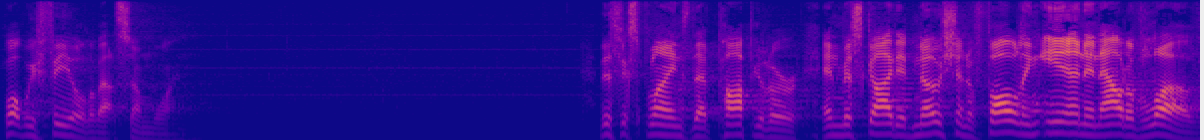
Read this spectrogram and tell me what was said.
what we feel about someone. This explains that popular and misguided notion of falling in and out of love.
